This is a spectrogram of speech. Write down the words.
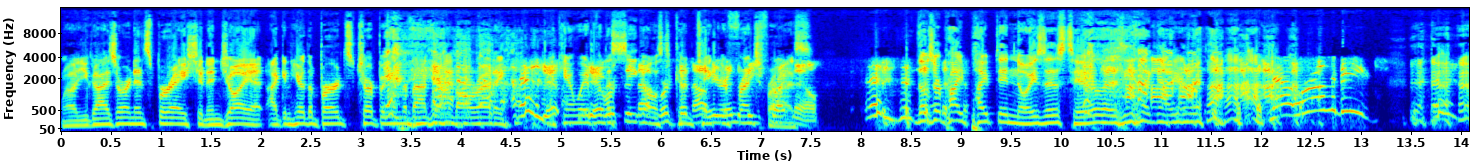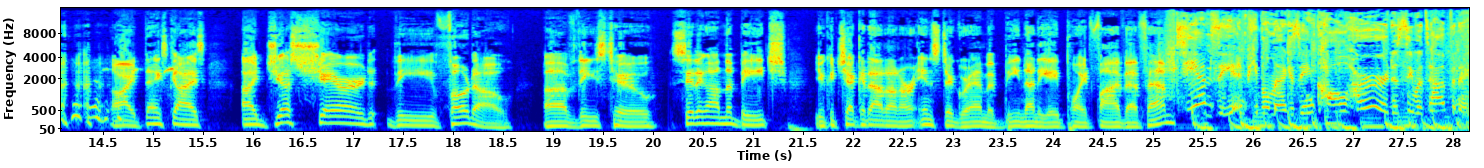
Well, you guys are an inspiration. Enjoy it. I can hear the birds chirping in the background already. I can't wait yeah, for the sitting out- seagulls to come take your French fries. right now. Those are probably piped in noises too. now we're on the beach. All right, thanks, guys. I just shared the photo of these two sitting on the beach. You could check it out on our Instagram at B98.5 FM. TMZ and People Magazine call her to see what's happening.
